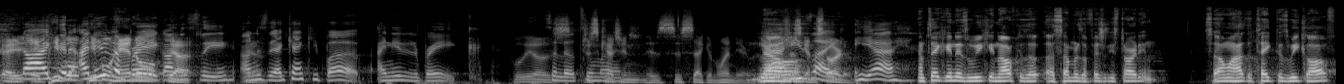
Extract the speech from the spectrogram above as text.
Hey, No, hey, I people, couldn't. I people needed a handle, break. yeah. Honestly, honestly, I can't keep up. I needed a break. Julio's a little too just much. catching his, his second wind here. No. Yeah, Just he's getting like, started. yeah, I'm taking this weekend off because uh, summer's officially starting, so I'm gonna have to take this week off.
